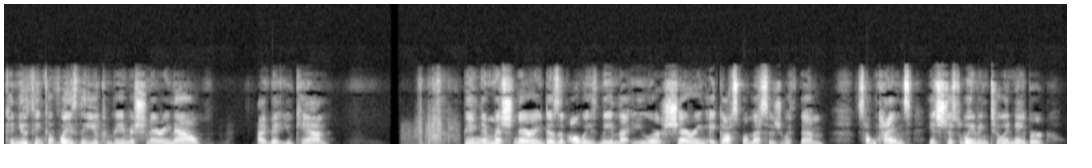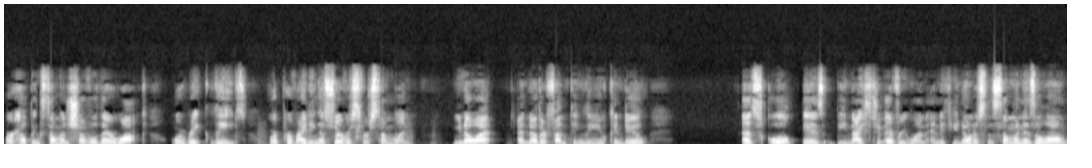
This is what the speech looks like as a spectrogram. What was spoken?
Can you think of ways that you can be a missionary now? I bet you can. Being a missionary doesn't always mean that you are sharing a gospel message with them. Sometimes it's just waving to a neighbor or helping someone shovel their walk or rake leaves or providing a service for someone. You know what? Another fun thing that you can do at school is be nice to everyone. And if you notice that someone is alone,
